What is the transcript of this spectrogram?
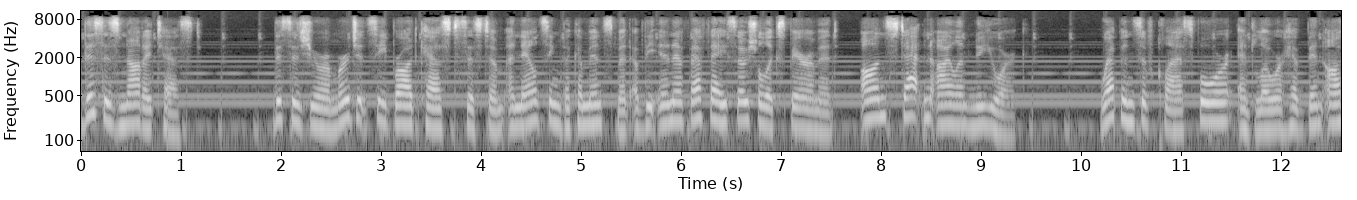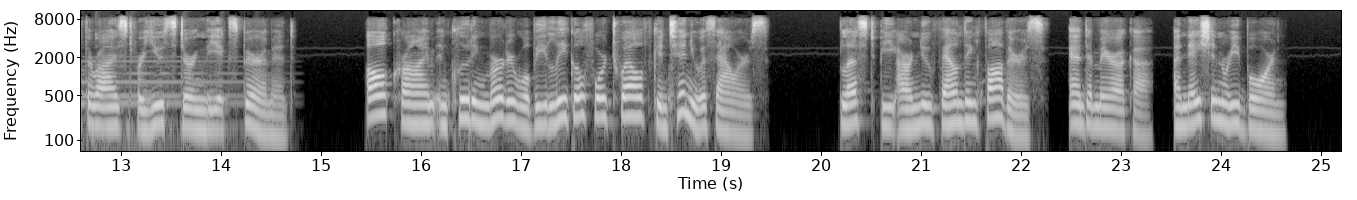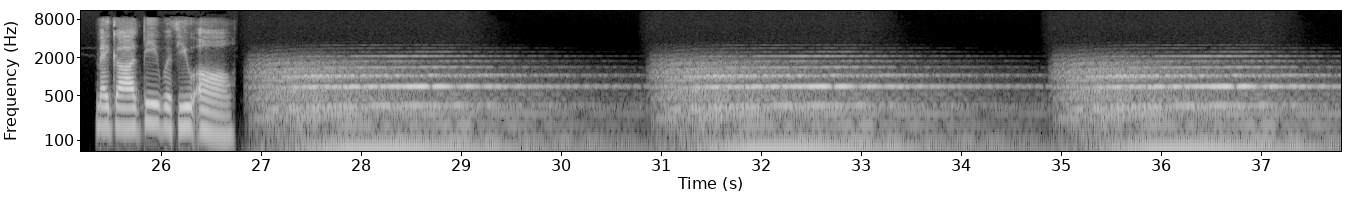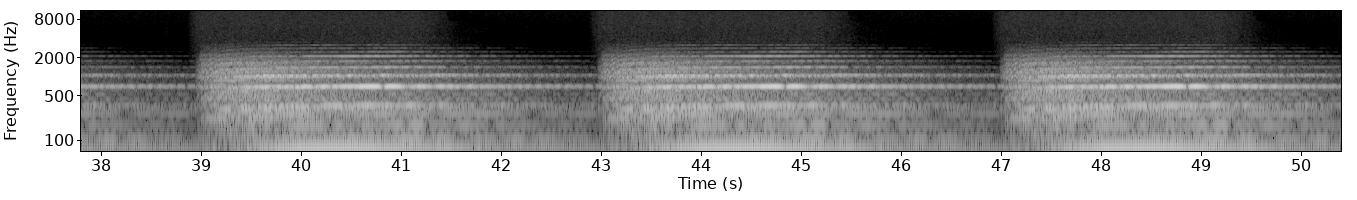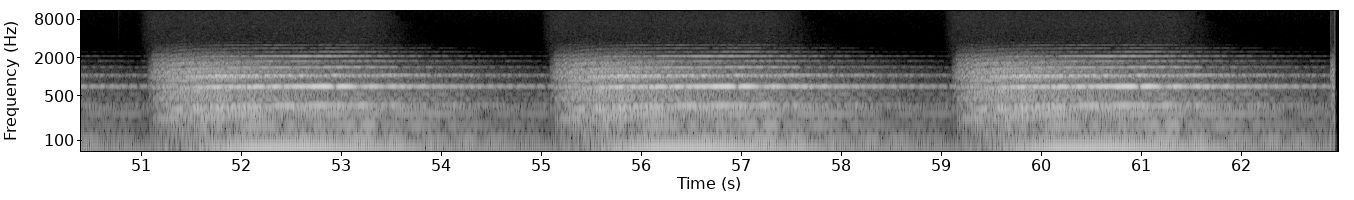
This is not a test. This is your emergency broadcast system announcing the commencement of the NFFA social experiment on Staten Island, New York. Weapons of Class 4 and lower have been authorized for use during the experiment. All crime, including murder, will be legal for 12 continuous hours. Blessed be our new founding fathers and America, a nation reborn. May God be with you all.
